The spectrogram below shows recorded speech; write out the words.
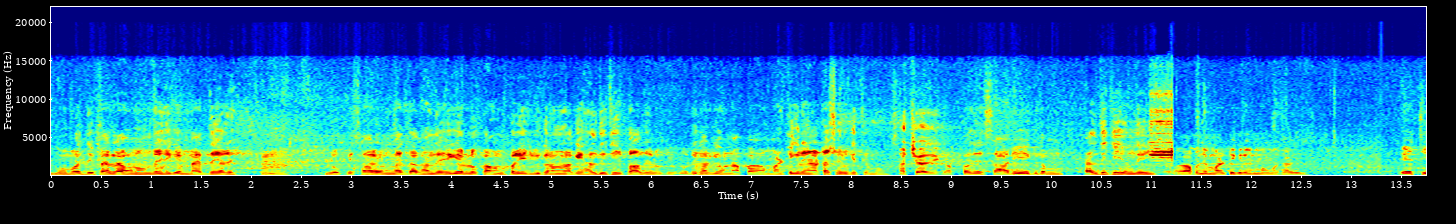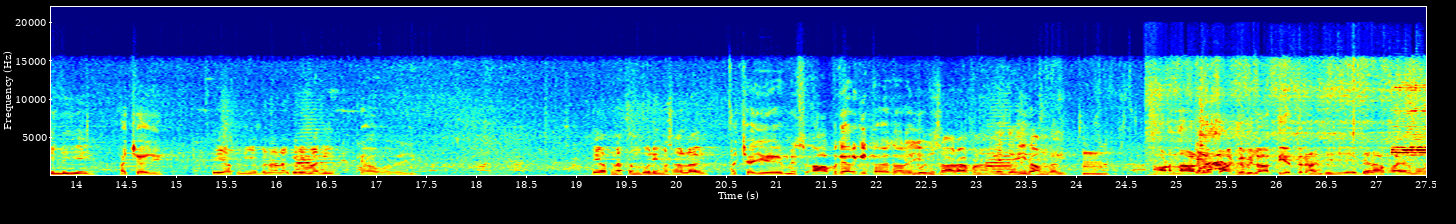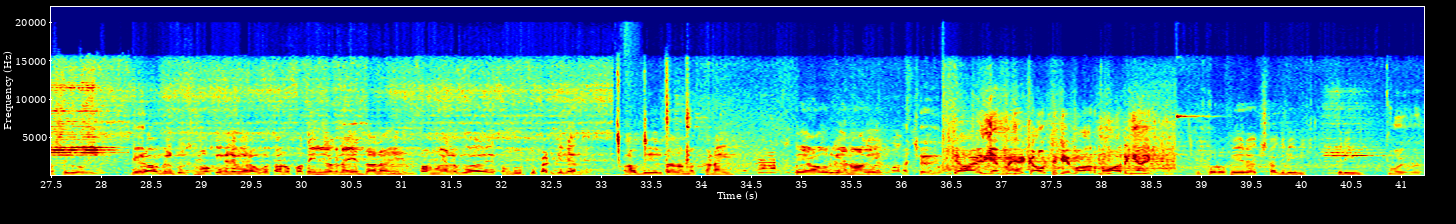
ਮੁਹੰਮਦ ਦੀ ਪਹਿਲਾਂ ਹੁਣ ਹੁੰਦੇ ਸੀਗੇ ਮੈਦੇ ਵਾਲੇ। ਹੂੰ। ਲੋਕੀ ਸਾਰੇ ਹੁਣ ਮੈਦਾ ਖਾਂਦੇ ਸੀਗੇ ਲੋਕਾਂ ਹੁਣ ਪਰਹੇਜ਼ ਵੀ ਕਰਨ ਲੱਗੇ ਹੈਲਦੀ ਚੀਜ਼ ਭਾਲਦੇ ਲੋਕੀ। ਉਹਦੇ ਕਰਕੇ ਹੁਣ ਆਪਾਂ ਮਲਟੀਗ੍ਰੇਨ ਆਟਾ ਸ਼ੁਰੂ ਕੀਤੇ ਮੋਮੋਸ। ਅੱਛਾ ਜੀ। ਆਪਾਂ ਦੇ ਸਾਰੀ ਇੱਕਦਮ ਹੈਲਦੀ ਚੀਜ਼ ਹੁੰਦੀ ਹੈ ਜੀ। ਆਪਣੇ ਮਲਟੀਗ੍ਰੇਨ ਮੋਮੋਸ ਆ ਜੀ। ਇਹ ਚਿੱਲੀ ਹੈ ਜੀ। ਅੱਛਾ ਜੀ। ਤੇ ਆਪਣੀ ਇਹ ਬਨਾਨਾ ਕਰੀਮ ਆ ਗਈ। ਕੀ ਬਾਤ ਹੈ ਜੀ। ਤੇ ਆਪਣਾ ਤੰਦੂਰੀ ਮਸਾਲਾ ਹੈ। ਅੱਛਾ ਜੀ ਇਹ ਮਿਸ ਆਪ ਤਿਆਰ ਕੀਤਾ ਹੋਇਆ ਸਾਰਾ ਜੀ ਸਾਰਾ ਆਪਣਾ। ਇਹ ਦਹੀਂ ਦਾ ਹੁੰਦਾ ਜੀ। ਹੂੰ। ਹੁਣ ਨਾਲ ਹੀ ਅੱਗ ਵੀ ਲਾਤੀ ਇੱਧਰ। ਹਾਂਜੀ ਜੀ ਇਧਰ ਆ ਫਾਇਰ ਮੋਮੋਸ ਸ਼ੁਰੂ ਹੋ ਗਈ ਪੂਰਾ ਬਿਲਕੁਲ ਸਮੋਕੀ ਫਲੇਵਰ ਆਊਗਾ ਤੁਹਾਨੂੰ ਪਤਾ ਹੀ ਨਹੀਂ ਲੱਗਣਾ ਇਦਾਂ ਲਾਏ। ਤੁਹਾਨੂੰ ਇਹ ਲੱਗੂਗਾ ਇਹ ਤੰਦੂਰ ਚੋਂ ਕੱਢ ਕੇ ਲਿਆਂਦੇ। ਆ ਬੇਰਕਾ ਦਾ ਮੱਖਣ ਆ ਜੀ ਤੇ ਆ ਔਰਗੈਨੋ ਆ ਗਈ ਅੱਛਾ ਜੀ ਕਿਆ ਇਹਦੀਆਂ ਮਹਿਕਾਂ ਉੱਠ ਕੇ ਬਾਹਰ ਨੂੰ ਆ ਰਹੀਆਂ ਨੇ। ਉੱਪਰੋਂ ਫੇਰ ਐਕਸਟਰਾ ਗ੍ਰੇਵੀ ਕਰੀਮ ਓਏ ਹੋਏ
